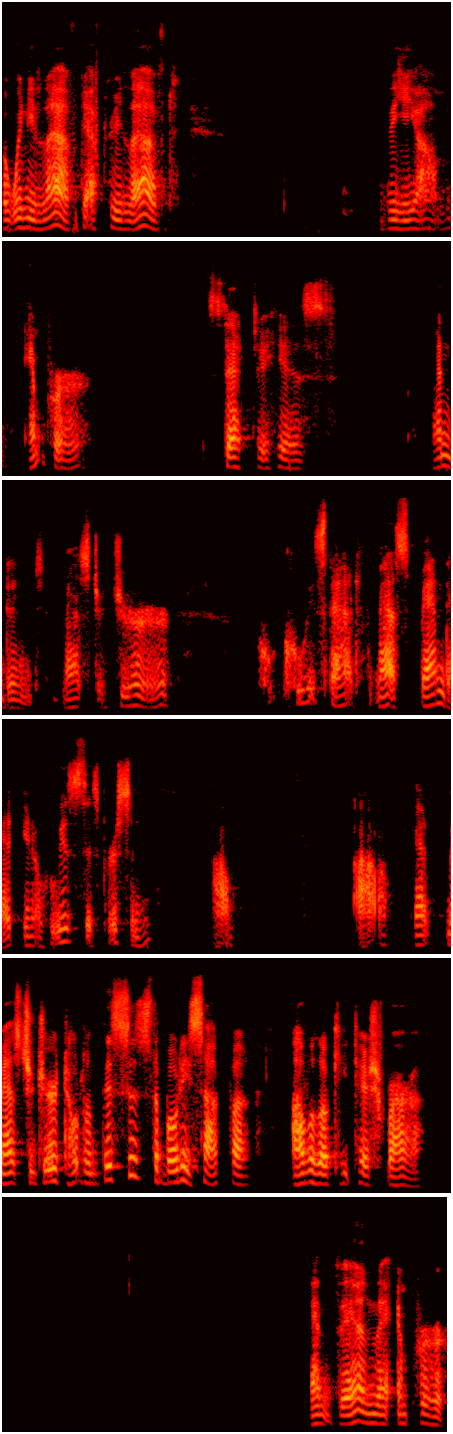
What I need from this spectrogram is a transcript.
but when he left, after he left, the um, emperor said to his attendant, Master Juror, who, who is that masked bandit? You know, who is this person? Um, uh, and Master Juror told him, This is the Bodhisattva Avalokiteshvara. And then the emperor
